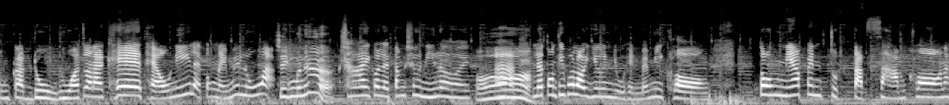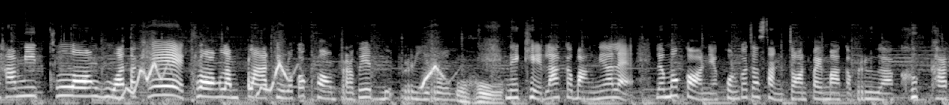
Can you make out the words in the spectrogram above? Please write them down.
งกระดูกหัวจระเข้แถวนี้แหละตรงไหนไม่รู้อะ จริงมะเนี่ย ใช่ก็เลยตั้งชื่อนี้เลยอ๋ออะแล้วตรงที่พวกเรายืนอยู่เห็นไหมมีคลอง ตรงเนี้ยเป็นจุดตัด 3 คลองนะคะ มีคลองหัวตะเข้คลองลำปลาทิวแล้วก็คลองประเวศบุรีรมย์ โอ้โห ในเขตลาดกระบังเนี่ยแหละ แล้วเมื่อก่อนเนี่ยคนก็จะสัญจรไปมากับเรือคึกคัก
